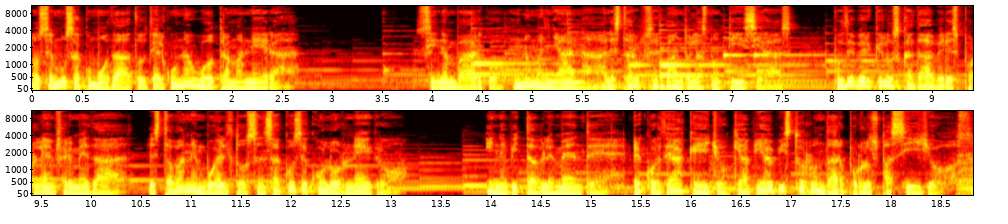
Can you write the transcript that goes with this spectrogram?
nos hemos acomodado de alguna u otra manera. Sin embargo, una mañana, al estar observando las noticias, pude ver que los cadáveres por la enfermedad estaban envueltos en sacos de color negro. Inevitablemente, recordé aquello que había visto rondar por los pasillos.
